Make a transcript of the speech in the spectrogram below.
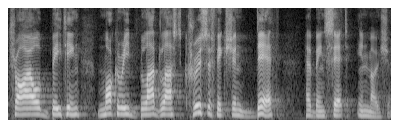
trial, beating, mockery, bloodlust, crucifixion, death have been set in motion.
